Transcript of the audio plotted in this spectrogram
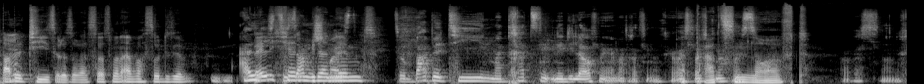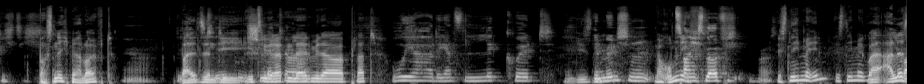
Bubble Teas oder sowas, dass man einfach so diese Alles Bällchen wieder nimmt. So Bubble Tea, Matratzen, nee, die laufen ja Matratzen. Okay, was läuft noch? Was, läuft. was ist noch richtig? Was nicht mehr läuft. Ja. Bald sind die E-Zigarettenläden wieder platt. Oh ja, die ganzen Liquid. In München Warum nicht? zwangsläufig. Was? Ist nicht mehr in? Ist nicht mehr gut? Weil alles,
